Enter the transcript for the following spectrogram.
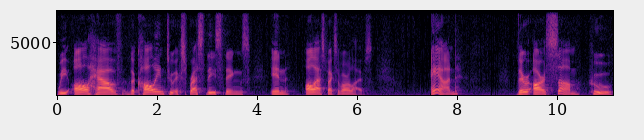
we all have the calling to express these things in all aspects of our lives. And there are some who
